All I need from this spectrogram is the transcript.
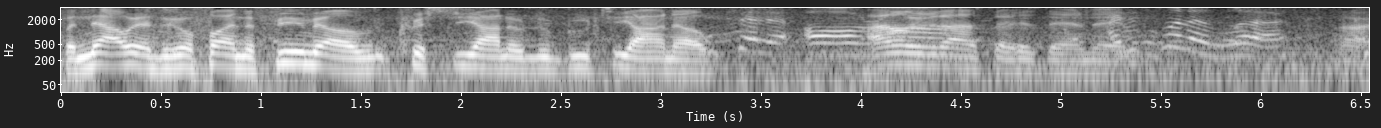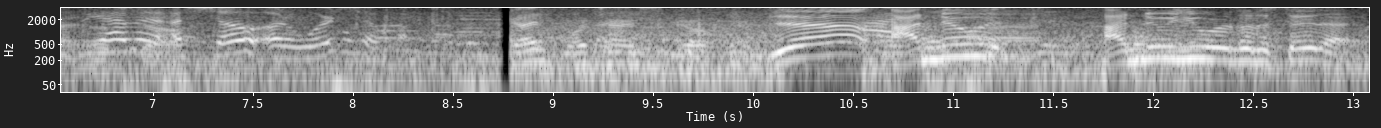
But now we have to go find the female Cristiano Loubutiano. You said it all wrong. I don't even know how to say his damn name. I just want to look. right, Because we have a, go. a show, an award show coming up. Guys, four times your girlfriend. Yeah, I knew it. I knew you were gonna say that.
